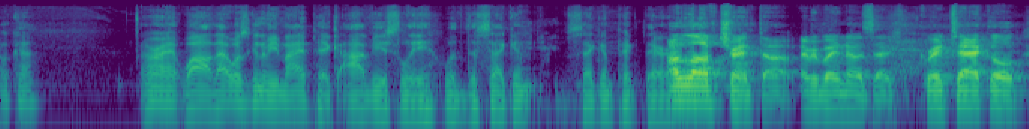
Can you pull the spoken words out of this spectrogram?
Okay. All right. Wow, that was going to be my pick, obviously, with the second second pick there. I love Trent though. Everybody knows that. Great tackle,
